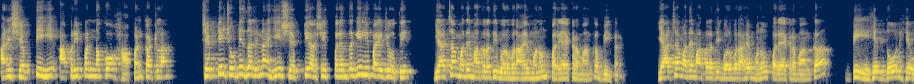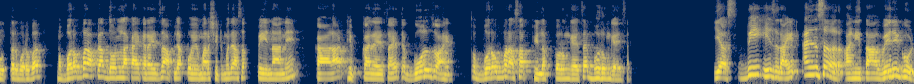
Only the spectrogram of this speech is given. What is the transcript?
आणि शेपटी ही आपरी पण नको हा पण कटला. शेपटी छोटी झाली ना ही शेपटी अशी इथपर्यंत गेली पाहिजे होती. याच्यामध्ये मात्र ती बरोबर आहे म्हणून पर्याय क्रमांक बी करा. याच्यामध्ये मात्र ती बरोबर आहे म्हणून पर्याय क्रमांक बी हे दोन हे उत्तर बरोबर. मग बरोबर आपल्या दोनला काय करायचं? आपल्या ओएमआर शीटमध्ये असं पेनाने काळा ठिपका द्यायचा आहे. ते गोल जो आहे तो बरोबर असा फिलअप करून घ्यायचा आहे भरून घ्यायचा yes B is right answer Anita very good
